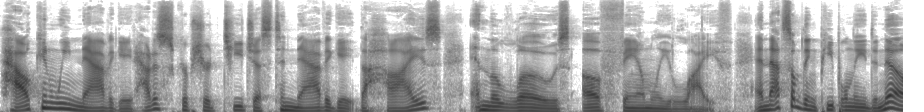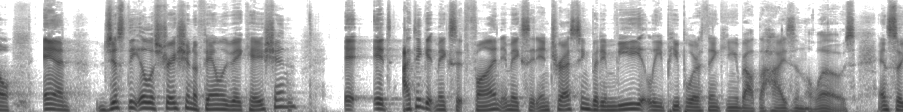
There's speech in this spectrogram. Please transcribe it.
how can we navigate? How does scripture teach us to navigate the highs and the lows of family life?" And that's something people need to know. And just the illustration of family vacation, it, it I think it makes it fun, it makes it interesting, but immediately people are thinking about the highs and the lows. And so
